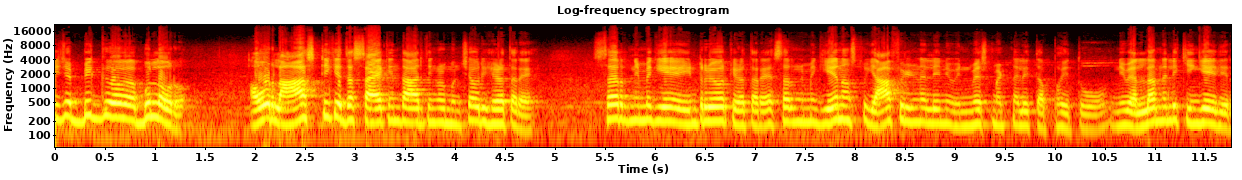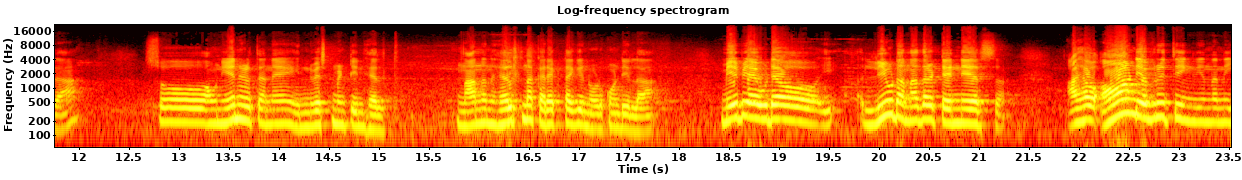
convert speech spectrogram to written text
ಈಸ್ ಎ ಬಿಗ್ ಬುಲ್ ಅವರು. ಅವ್ರು ಲಾಸ್ಟಿಗೆ ಜಸ್ಟ್ ಸಾಯಕ್ಕಿಂತ ಆರು ತಿಂಗಳ ಮುಂಚೆ ಅವ್ರಿಗೆ ಹೇಳ್ತಾರೆ ಸರ್ ನಿಮಗೆ ಇಂಟರ್ವ್ಯೂ ಅವ್ರು ಕೇಳ್ತಾರೆ ಸರ್ ನಿಮಗೆ ಏನು ಅನಿಸ್ತು? ಯಾವ ಫೀಲ್ಡ್ನಲ್ಲಿ ನೀವು ಇನ್ವೆಸ್ಟ್ಮೆಂಟ್ನಲ್ಲಿ ತಪ್ಪೋಯ್ತು? ನೀವು ಎಲ್ಲರನಲ್ಲಿ ಕಿಂಗೆ ಇದ್ದೀರಾ? ಸೊ ಅವ್ನು ಏನು ಹೇಳ್ತಾನೆ? ಇನ್ವೆಸ್ಟ್ಮೆಂಟ್ ಇನ್ ಹೆಲ್ತ್ ನಾನು ನನ್ನ ಹೆಲ್ತ್ನ ಕರೆಕ್ಟಾಗಿ ನೋಡ್ಕೊಂಡಿಲ್ಲ. Maybe I would have lived another ten years I have earned everything ನನಗೆ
